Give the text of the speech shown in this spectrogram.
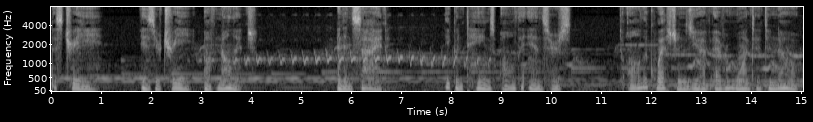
This tree is your tree of knowledge, and inside it contains all the answers to all the questions you have ever wanted to know.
